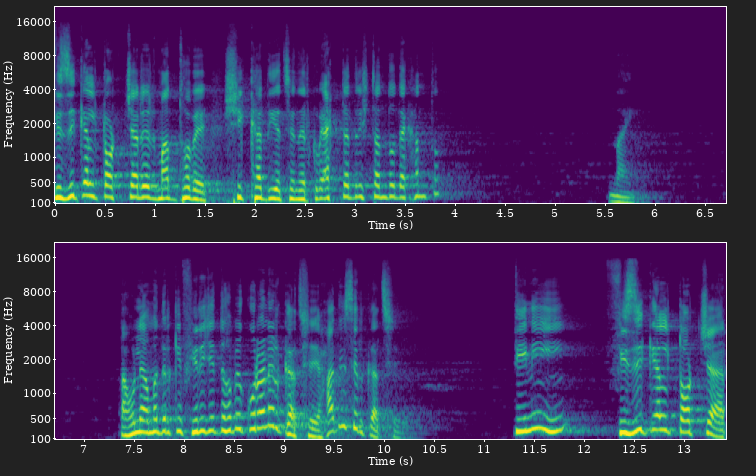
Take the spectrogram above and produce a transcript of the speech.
ফিজিক্যাল টর্চারের মাধ্যমে শিক্ষা দিয়েছেন এরকম। একটা দৃষ্টান্ত দেখান তো। নাই। তাহলে আমাদেরকে ফিরে যেতে হবে কোরআনের কাছে, হাদিসের কাছে। তিনি ফিজিক্যাল টর্চার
